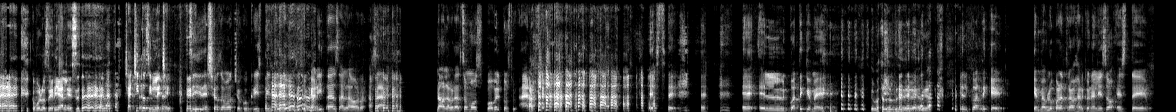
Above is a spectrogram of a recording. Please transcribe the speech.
Como los cereales. Chachitos sin leche. Sí, de hecho somos Choco Crispy, y caritas a la hora. O sea, no, la verdad somos Bobel Constru... Ah, este, eh, el cuate que me... Se pasó de verga. El cuate que, que me habló para trabajar con él y eso, este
